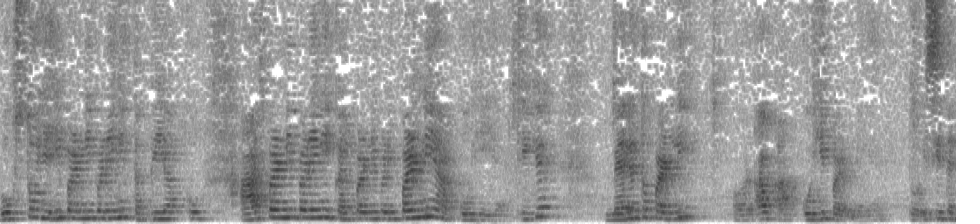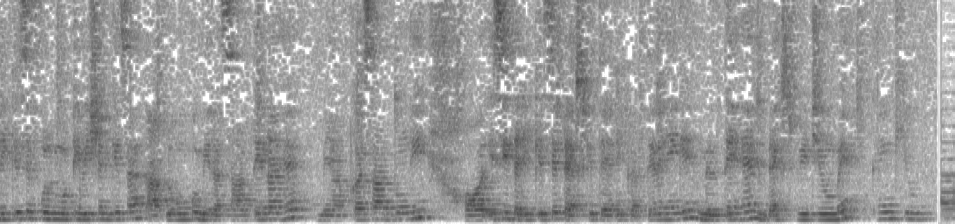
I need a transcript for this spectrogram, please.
बुक्स तो यही पढ़नी पड़ेगी, तब भी आपको। आज पढ़नी पड़ेगी, कल पढ़नी पड़ेगी, पढ़नी आपको ही है, ठीक है? मैंने तो पढ़ ली और अब आपको ही पढ़नी है। तो इसी तरीके से फुल मोटिवेशन के साथ आप लोगों को मेरा साथ देना है, मैं आपका साथ दूँगी और इसी तरीके से टेस्ट की तैयारी करते रहेंगे। मिलते हैं नेक्स्ट वीडियो में। Thank you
